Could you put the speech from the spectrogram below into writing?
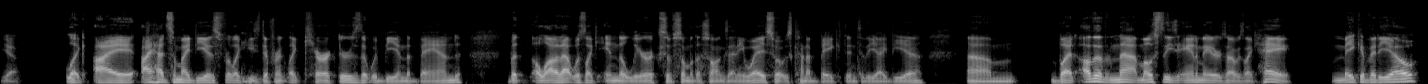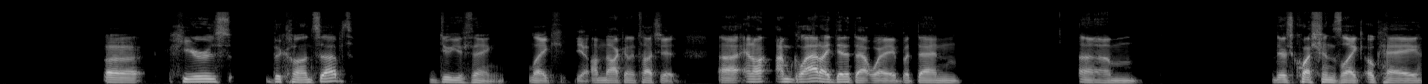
Yeah. Like I I had some ideas for like these different like characters that would be in the band, but a lot of that was like in the lyrics of some of the songs anyway, so it was kind of baked into the idea. Um but other than that, most of these animators I was like, "Hey, make a video. Uh here's the concept. Do your thing." Like, yeah, I'm not to touch it. Uh and I, I'm glad I did it that way, but then um there's questions like, okay,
